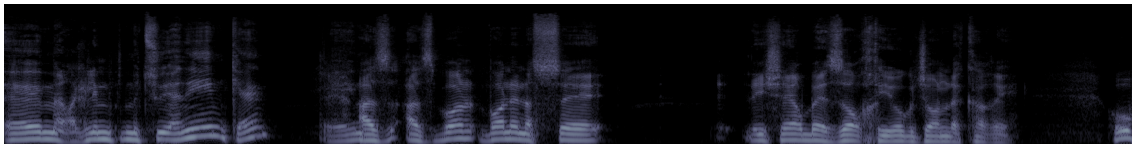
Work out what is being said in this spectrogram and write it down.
אה, מרגלים מצוינים, כן. אז, אז בואו בוא ננסה להישאר באזור חיוג ג'ון לקארה. הוא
